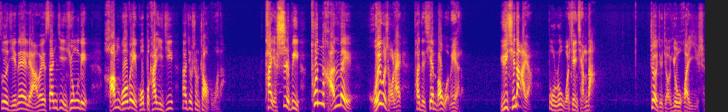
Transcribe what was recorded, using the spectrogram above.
自己那两位三晋兄弟韩国、魏国不堪一击，那就剩赵国了。他也势必吞韩魏，回过手来，他得先把我灭了。与其那样，不如我先强大。这就叫忧患意识。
